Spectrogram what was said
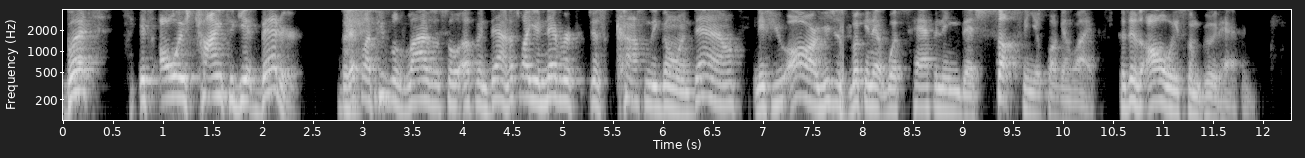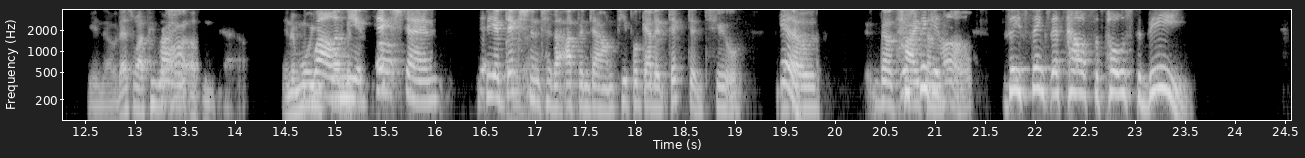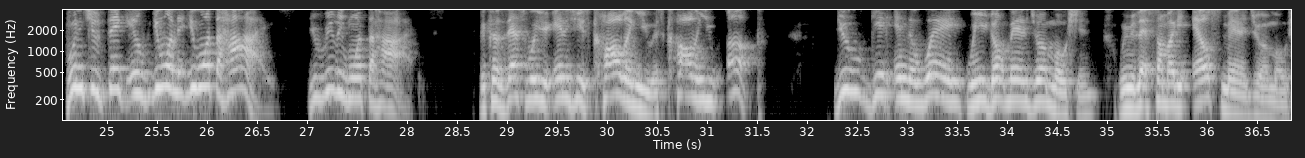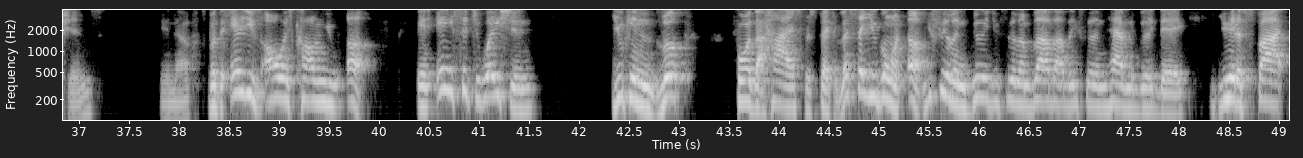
But it's always trying to get better. So that's why people's lives are so up and down. That's why you're never just constantly going down. And if you are, you're just looking at what's happening that sucks in your fucking life because there's always some good happening. You know, that's why people right. are up and down. And the more well, and the addiction, up, the addiction to the up and down, people get addicted to yeah. those those they highs and it, lows. They think that's how it's supposed to be. Wouldn't you think it, you want you want the highs? You really want the highs because that's where your energy is calling you. It's calling you up. You get in the way when you don't manage your emotions, when you let somebody else manage your emotions, you know. But the energy is always calling you up. In any situation, you can look for the highest perspective. Let's say you're going up, you're feeling good, you're feeling blah, blah, blah, you're feeling having a good day. You hit a spot,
